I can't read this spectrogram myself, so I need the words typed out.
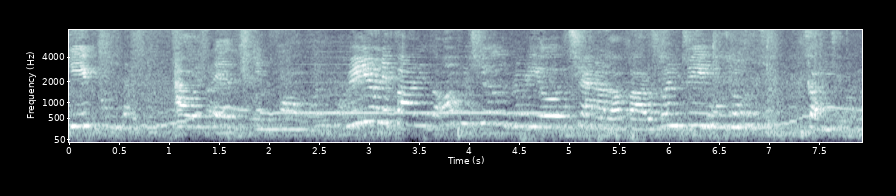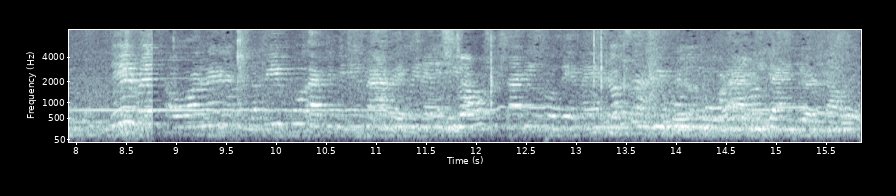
keep ourselves informed. Radio Nepal is the official radio channel of our country. country. They raise awareness in the people, activities and of society so they may people more and gain their knowledge.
